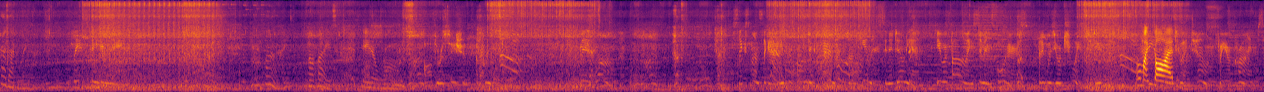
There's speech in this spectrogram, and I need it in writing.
Try back later. Please state your name. Alright, I'll bite. Ada Wong. Authorization approved. Ms. Wong. Six months ago, you performed experiments on humans in Edonia. You were following Simmons' orders, but it was your choice to do so. Oh my Have god. To atone for your crimes.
